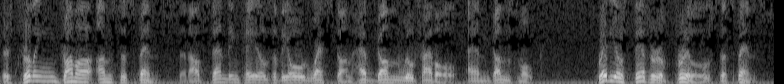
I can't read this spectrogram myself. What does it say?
there's thrilling drama on suspense and outstanding tales of the Old West on Have Gun Will Travel and Gunsmoke. Radio's theater of thrills, suspense,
